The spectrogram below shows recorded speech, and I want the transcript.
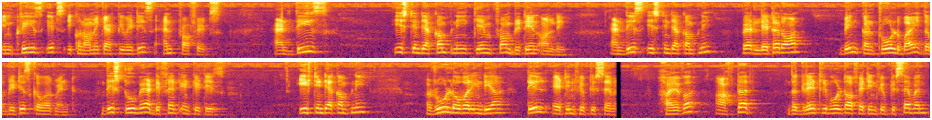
increase its economic activities and profits. And these East India Company came from Britain only. And this East India Company were later on being controlled by the British government. These two were different entities. East India Company ruled over India till 1857. However, after the Great Revolt of 1857,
